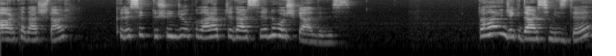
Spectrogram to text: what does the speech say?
arkadaşlar. Klasik Düşünce Okulu Arapça derslerine hoş geldiniz. Daha önceki dersimizde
